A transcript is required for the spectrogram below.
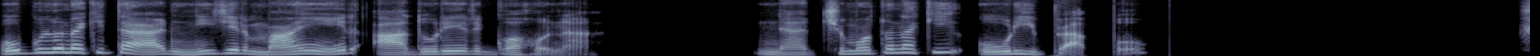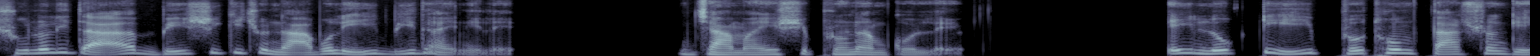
ওগুলো নাকি তার নিজের মায়ের আদরের গহনা, ন্যায্য মতো নাকি ওরই প্রাপ্য। সুললিতা বেশি কিছু না বলেই বিদায় নিলে। জামা এসে প্রণাম করলে। এই লোকটি প্রথম তার সঙ্গে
